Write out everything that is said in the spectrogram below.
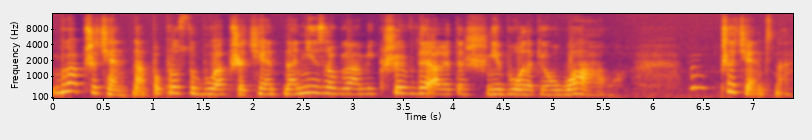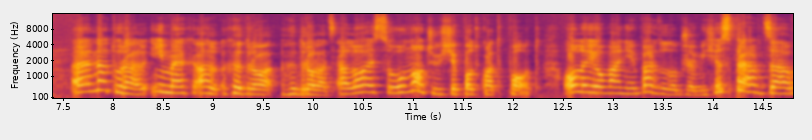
była przeciętna, po prostu była przeciętna, nie zrobiła mi krzywdy, ale też nie było takiego wow. Przeciętna. Natural Imech hydro, Hydrolat z aloesu, no oczywiście podkład pod olejowanie, bardzo dobrze mi się sprawdzał.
